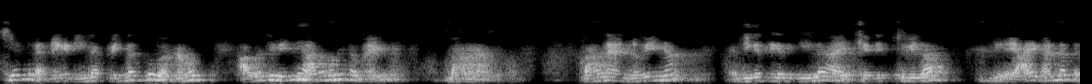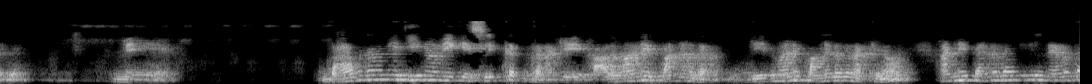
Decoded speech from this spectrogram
කියන්නේ බෑ මේක නිින්දක් වෙන්නත් පුළුවන්. නමුත් අවදි වෙන්නේ අරමුණ තමයි භාවනාව. භාවනා නොවේ නම් දිග දිගට ගිහිලා ඒ කෙඩෙච්ච වෙලා ආයෙ ගන්න බෑ. මේ භාවනාවේ තියෙන මේකේ ස්ලික් කරන තරගේ කාලමානයේ පන්නන තරම් දේශමානයේ පන්නන තරක් වෙනවා. අන්නේ පන්න දැන් කියලා නැවත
